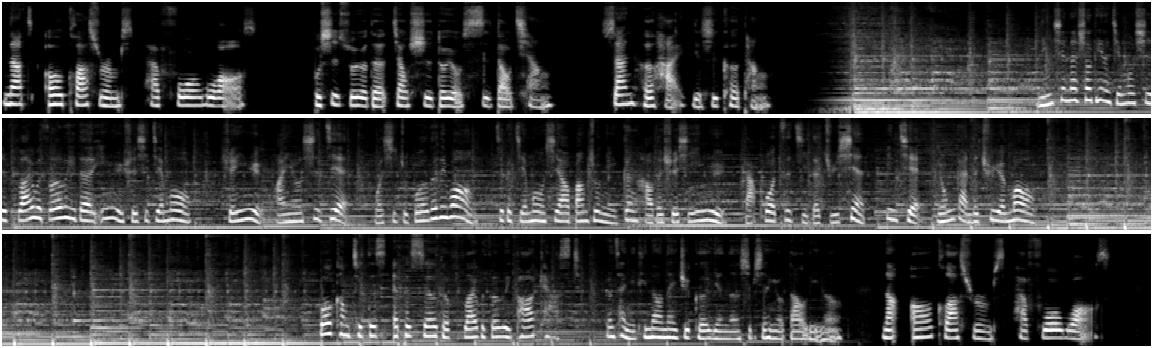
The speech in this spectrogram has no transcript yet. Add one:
Not all classrooms have four walls. 不是所有的教室都有四道墙。山和海也是课堂。您现在收听的节目是《Fly with Lily》的英语学习节目，学英语环游世界。我是主播 Lily Wong。这个节目是要帮助你更好的学习英语，打破自己的局限，并且勇敢的去圆梦。Welcome to this episode of Fly with Lily podcast。刚才你听到那句格言呢，是不是很有道理呢那 all classrooms have four walls。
